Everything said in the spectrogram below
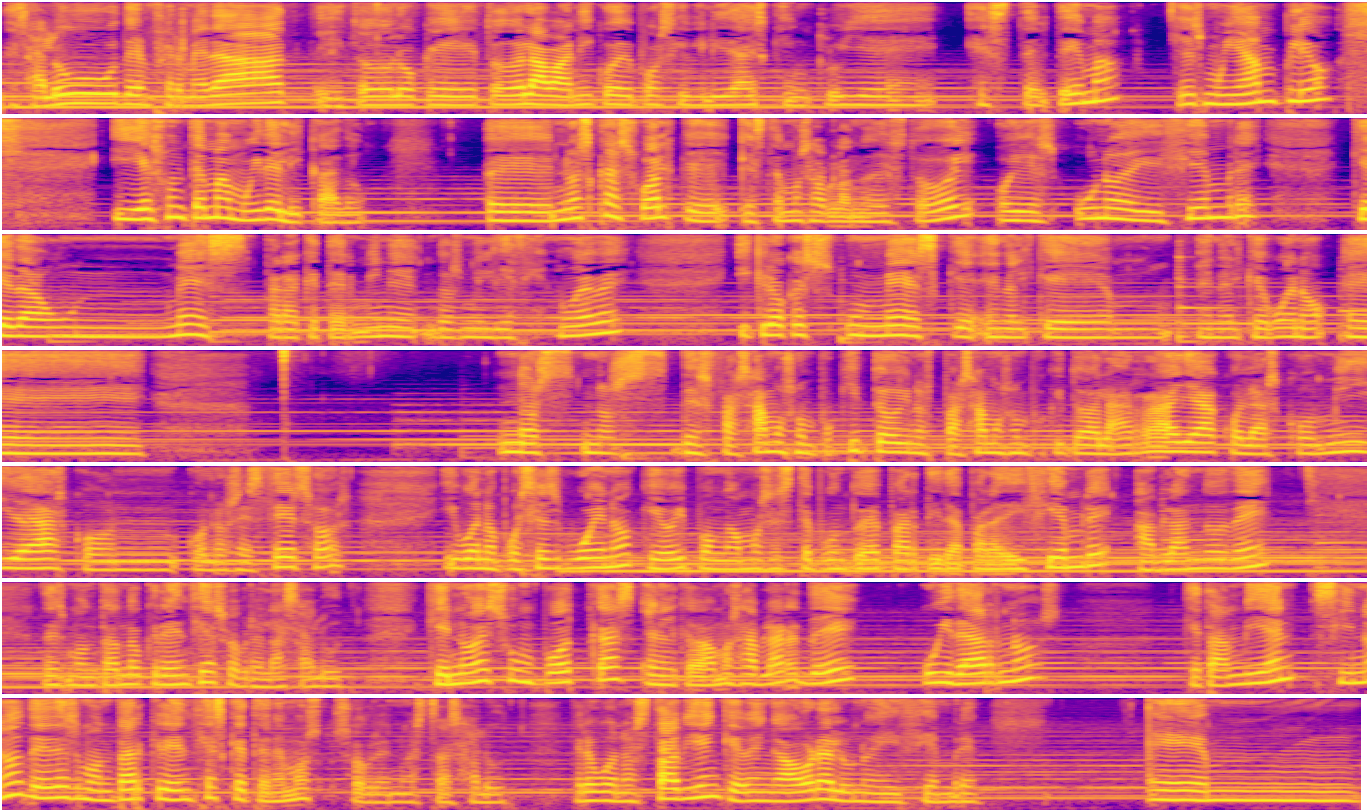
de salud, de enfermedad y todo lo que, todo el abanico de posibilidades que incluye este tema, que es muy amplio y es un tema muy delicado. Eh, no es casual que, que, estemos hablando de esto hoy. Hoy es 1 de diciembre, queda un mes para que termine 2019 y creo que es un mes que, en, el que, mm, en el que, bueno, eh, nos, nos, desfasamos un poquito y nos pasamos un poquito de la raya con las comidas, con, con, los excesos. Y bueno, pues es bueno que hoy pongamos este punto de partida para diciembre hablando de desmontando creencias sobre la salud, que no es un podcast en el que vamos a hablar de cuidarnos, que también, sino de desmontar creencias que tenemos sobre nuestra salud. Pero bueno, está bien que venga ahora el 1 de diciembre. Eh,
